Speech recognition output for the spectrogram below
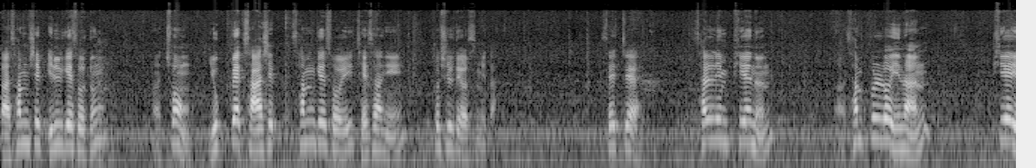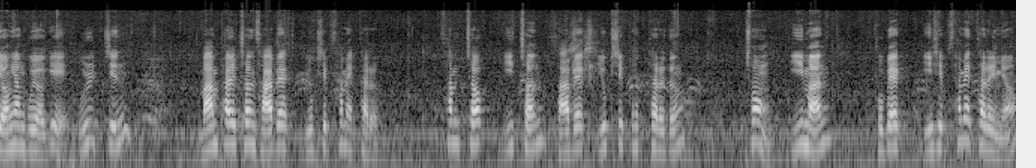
아, 31개소 등 어, 총 643개소의 재산이 소실되었습니다. 셋째, 산림 피해는 어, 산불로 인한 피해 영향 구역이 울진 18,463헥타르, 삼척 2,460헥타르 등 총 2만 923헥타르이며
